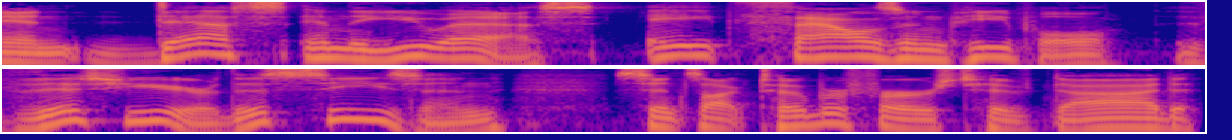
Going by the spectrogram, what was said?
And deaths in the U.S., 8,000 people this year, this season, since October 1st, have died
